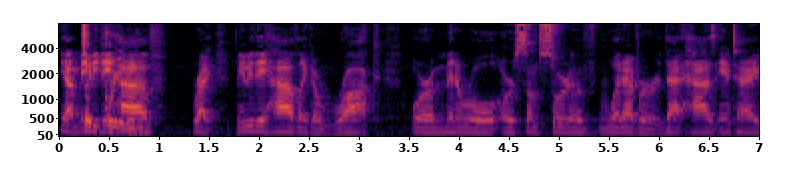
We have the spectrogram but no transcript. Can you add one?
yeah, maybe like they breathing. have right, maybe they have like a rock or a mineral or some sort of whatever that has anti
